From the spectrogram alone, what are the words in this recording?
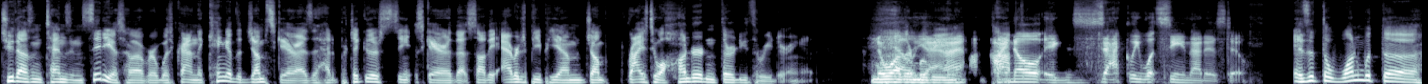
2010's Insidious, however, was crowned the king of the jump scare as it had a particular scare that saw the average BPM jump rise to 133 during it. No other movie. yeah, I, I know exactly what scene that is too. Is it the one with the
